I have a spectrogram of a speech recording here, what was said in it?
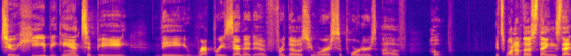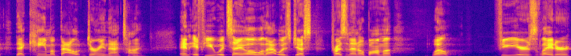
to he began to be the representative for those who were supporters of hope. It's one of those things that, that came about during that time. And if you would say, oh, well, that was just President Obama, well, a few years later,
